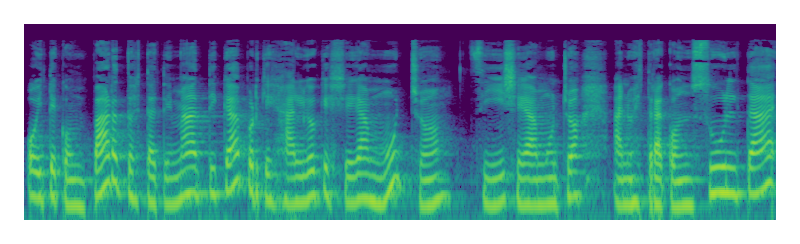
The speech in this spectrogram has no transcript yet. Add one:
hoy te comparto esta temática porque es algo que llega mucho ¿sí? llega mucho a nuestra consulta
